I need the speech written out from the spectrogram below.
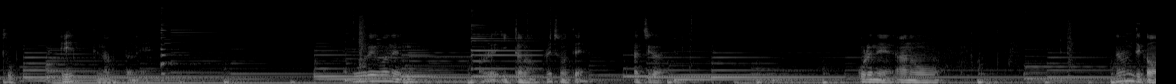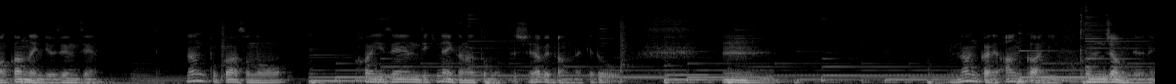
とえ？ってなったね。これはねあれ？いったな。あれ？ちょっと待って。あ違う。これねあのなんでかわかんないんだよ全然。なんとかその改善できないかなと思って調べたんだけどうん。なんかねアンカーに飛んじゃうんだよね。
